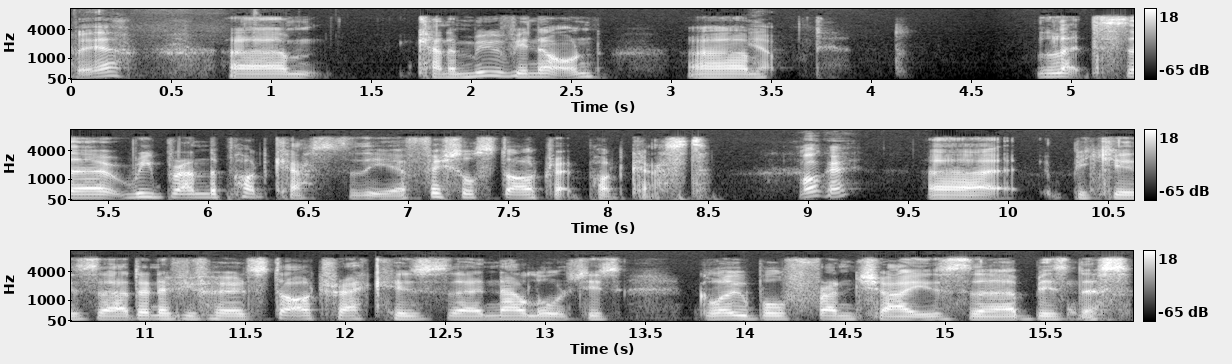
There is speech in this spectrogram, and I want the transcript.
but yeah. Um, kind of moving on. Um, Let's uh, rebrand the podcast to the official Star Trek podcast. Okay. Uh, because uh, I don't know if you've heard, Star Trek has uh, now launched its global franchise uh, business,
